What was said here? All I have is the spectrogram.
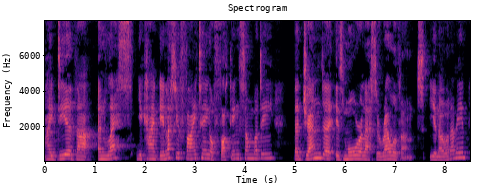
idea that unless you kind unless you're fighting or fucking somebody their gender is more or less irrelevant. You know what i mean?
